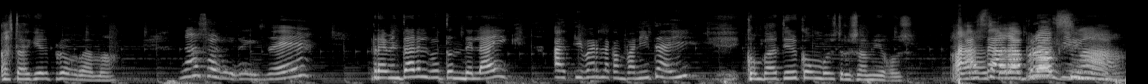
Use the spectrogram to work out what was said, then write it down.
Hasta aquí el programa. No os olvidéis de... Reventar el botón de like. Activar la campanita y... Compartir con vuestros amigos. ¡Hasta la próxima!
